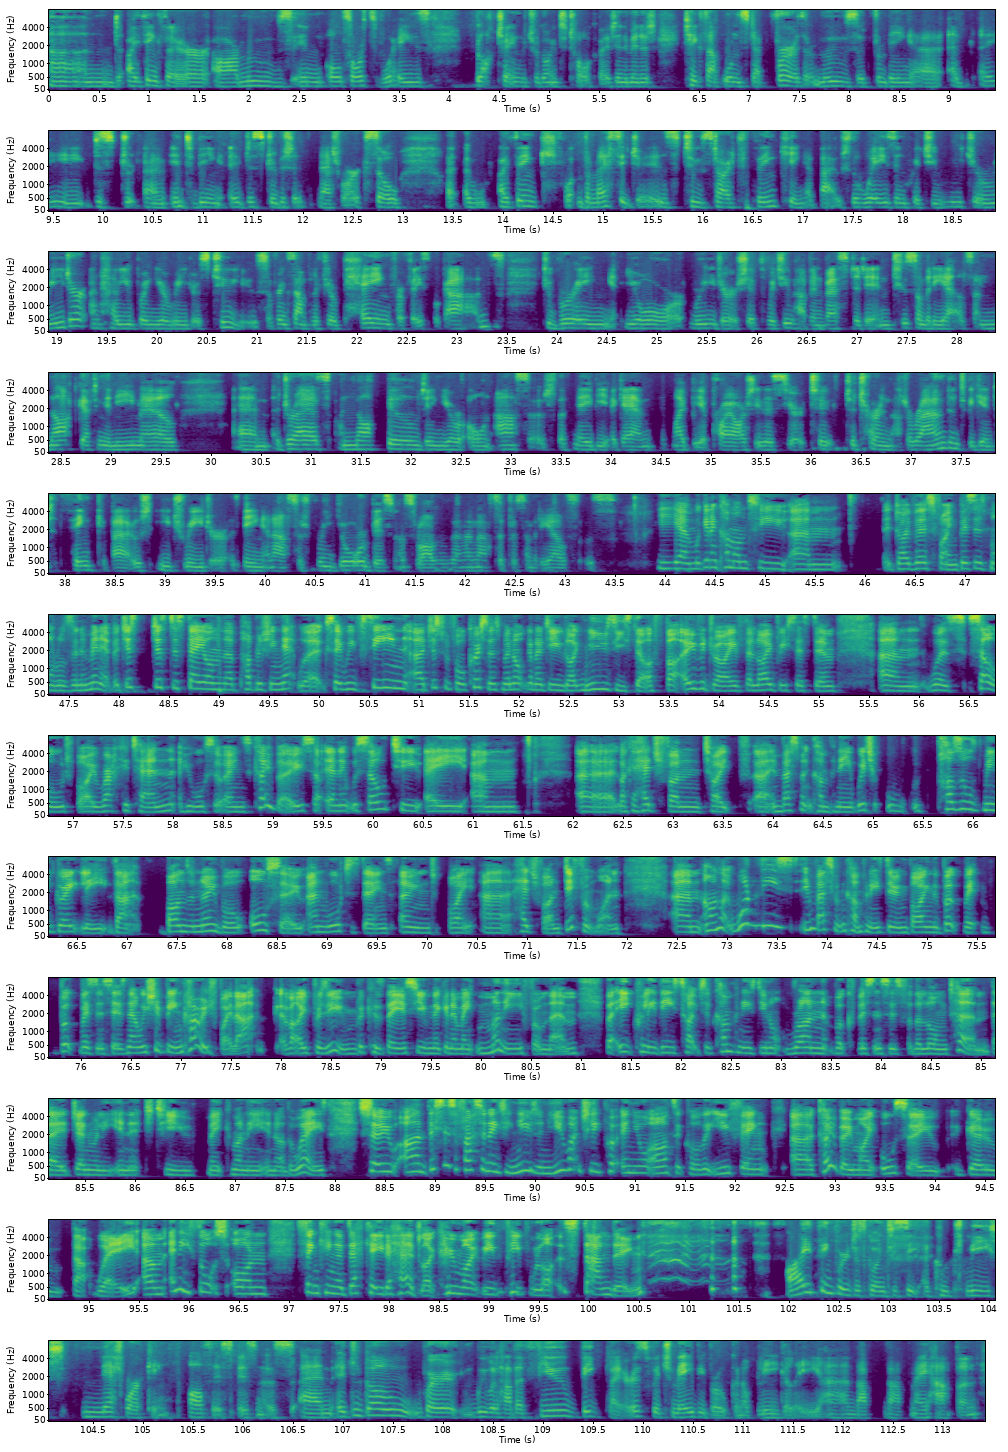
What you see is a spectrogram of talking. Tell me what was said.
and I think there are moves in all sorts of ways blockchain, which we're going to talk about in a minute, takes that one step further, moves it from being a, a, a distri- um, into being a distributed network. So I, I think what the message is to start thinking about the ways in which you reach your reader and how you bring your readers to you. So, for example, if you're paying for Facebook ads to bring your readership, which you have invested in, to somebody else and not getting an email um, address and not building your own asset that maybe again it might be a priority this year to to turn that around and to begin to think about each reader as being an asset for your business rather than an asset for somebody else's. Yeah and we're going to come on to um, diversifying business models in a minute but just just to stay on the publishing network. So we've seen uh, just before christmas we're not going to do like newsy stuff but overdrive the library system um, was sold by rakuten who also owns kobo. So, and it was sold to a um, uh, like a hedge fund type uh, investment company, which puzzled me greatly that Barnes and Noble also and Waterstones owned by a hedge fund, different one. Um, I'm like, what are these investment companies doing buying the book book businesses? Now we should be encouraged by that, I presume, because they assume they're going to make money from them. But equally, these types of companies do not run book businesses for the long term. They're generally in it to make money in other ways. So uh, this is a fascinating news, and you actually put in your article that you think uh, Kobo might also go that way. Um, any thoughts on things? Thinking a decade ahead, like who might be the people standing? I think we're just going to see a complete networking of this business. Um, it'll go where we will have a few big players, which may be broken up legally, and that, that may happen.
